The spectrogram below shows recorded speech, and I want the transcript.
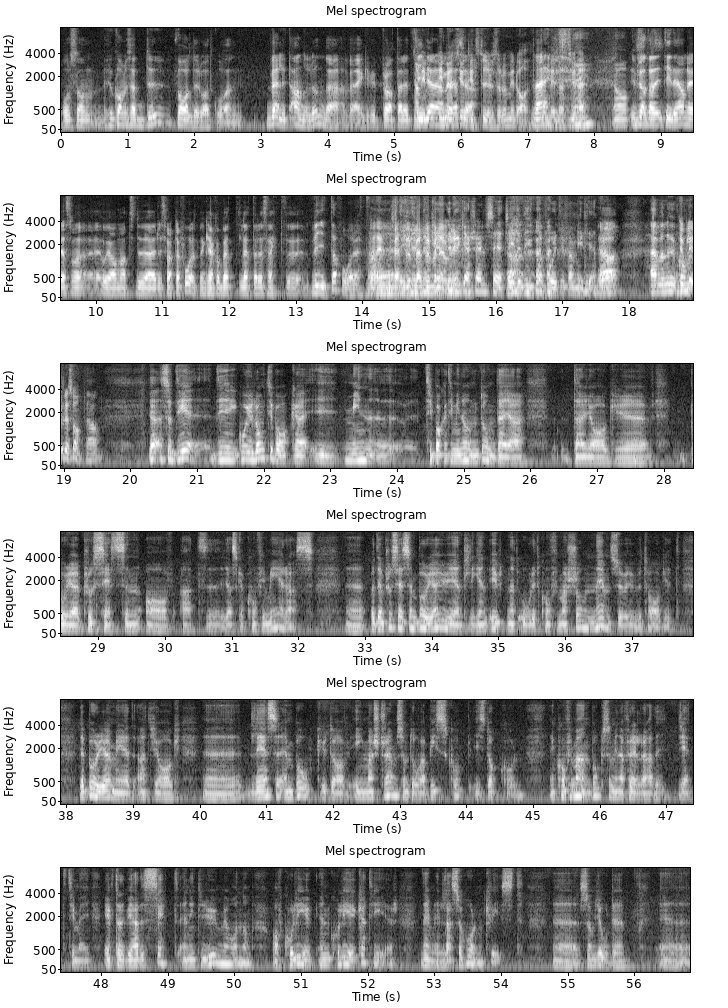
Och som, hur kommer det sig att du valde då att gå en väldigt annorlunda väg? Vi pratade Ja, vi, tidigare vi möts ju inte i ett styrelserum idag. Nej. Vi möts ju här. Ja, vi pratade tidigare Andreas och jag om att du är det svarta fåret, men kanske lättare sagt eh, vita fåret. Ja, det är bättre- bättre det, brukar, det benämning. brukar jag själv säga att jag är det vita fåret i familjen. Ja. Men hur Hur blev det så? Ja. Ja, alltså det, det går ju långt tillbaka i min, eh, tillbaka till min ungdom där jag, där jag eh, börjar processen av att jag ska konfirmeras. Eh, och den processen börjar ju egentligen utan att ordet konfirmation nämns överhuvudtaget. Det börjar med att jag eh, läser en bok utav Ingmar Ström som då var biskop i Stockholm. En konfirmandbok som mina föräldrar hade gett till mig efter att vi hade sett en intervju med honom av en kollega till er, nämligen Lasse Holmqvist, eh, som gjorde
